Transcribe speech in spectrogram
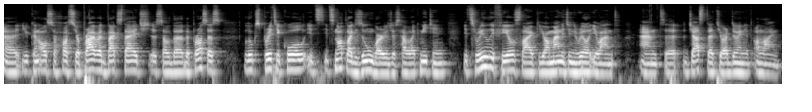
uh, you can also host your private backstage, uh, so the, the process looks pretty cool. It's it's not like Zoom where you just have like meeting. It really feels like you are managing a real event, and uh, just that you are doing it online.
